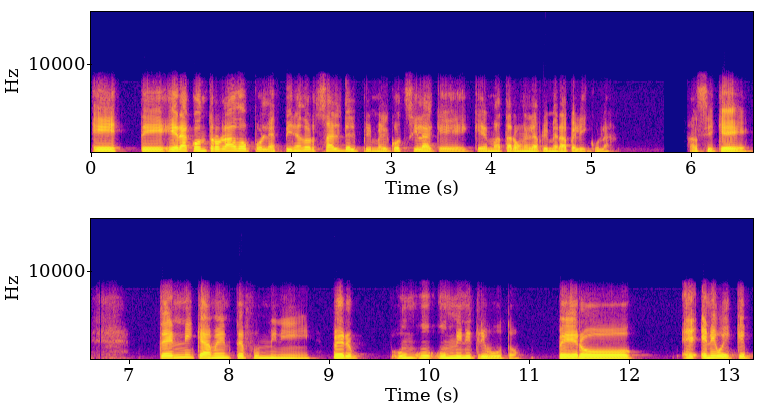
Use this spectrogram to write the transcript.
este, era controlado por la espina dorsal del primer Godzilla que, que mataron en la primera película. Así que técnicamente fue un mini, pero un, un mini tributo. Pero eh, anyway, ¿qué,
